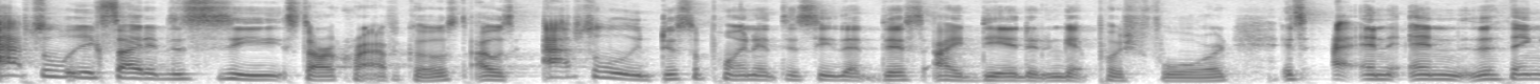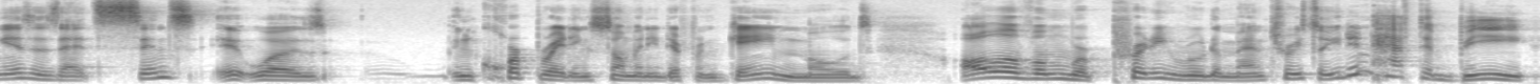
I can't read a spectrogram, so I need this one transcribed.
absolutely excited to see StarCraft Ghost. I was absolutely disappointed to see that this idea didn't get pushed forward. It's and and the thing is, is that since it was incorporating so many different game modes, all of them were pretty rudimentary. So you didn't have to be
